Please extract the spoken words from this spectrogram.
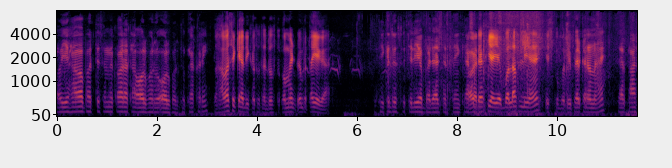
और ये हवा भरते समय कह रहा था और भरो और भर तो क्या करें? तो हवा से क्या दिक्कत होता है दोस्तों? कमेंट में बताइएगा। ठीक है दोस्तों चलिए अब बाज़ार चलते हैं क्या और देखिए ये बल्ब लिए हैं इसको रिपेयर कराना है। चार पाँच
